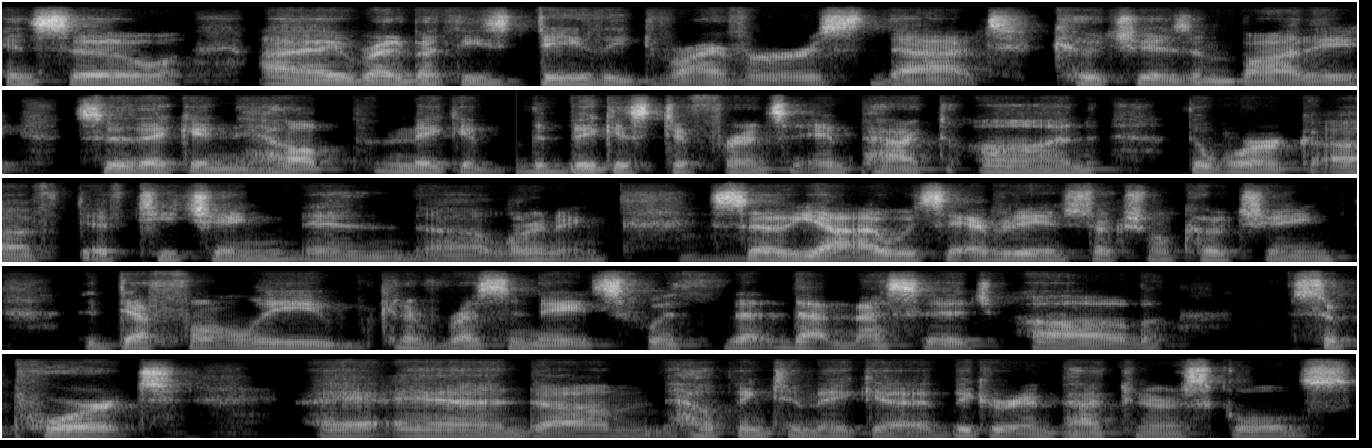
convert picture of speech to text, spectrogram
And so I write about these daily drivers that coaches embody so they can help make a, the biggest difference and impact on the work of, of teaching and uh, learning. Mm-hmm. So, yeah, I would say everyday instructional coaching definitely kind of resonates with that, that message of support and um, helping to make a bigger impact in our schools.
